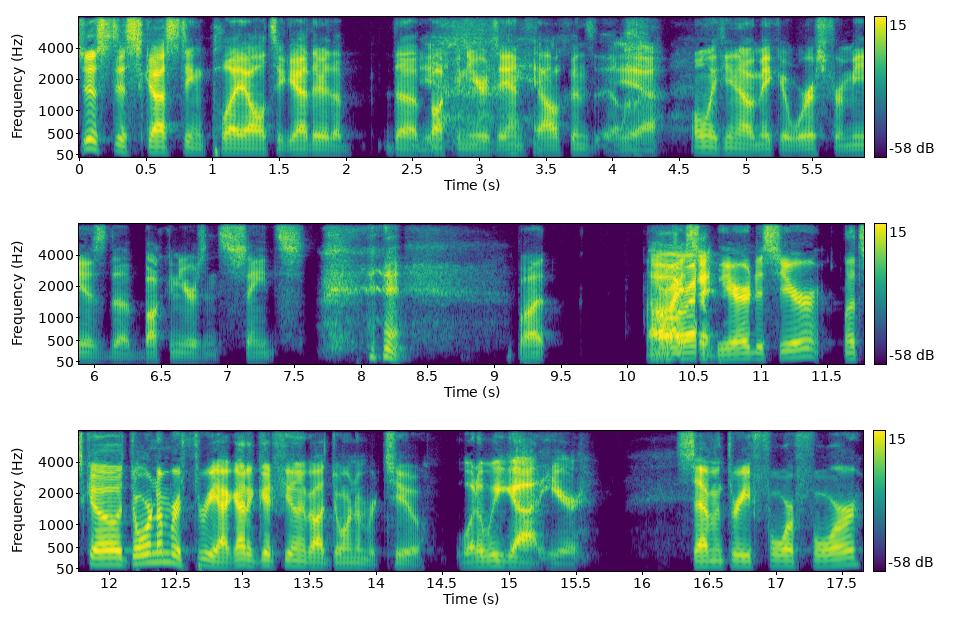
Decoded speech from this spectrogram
Just disgusting play altogether. The the yeah. Buccaneers and Falcons. Ugh. Yeah. Only thing that would make it worse for me is the Buccaneers and Saints. but all, all right, right, so Pierre Desir. Let's go. Door number three. I got a good feeling about door number two. What do we got here? Seven three four four.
